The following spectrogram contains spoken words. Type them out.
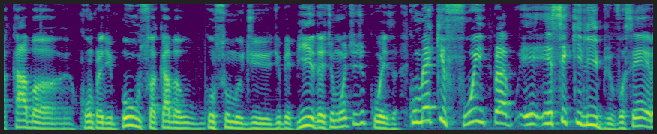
acaba compra de impulso, acaba o consumo de, de bebidas, de um monte de coisa. Como é que foi para esse equilíbrio? Você,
